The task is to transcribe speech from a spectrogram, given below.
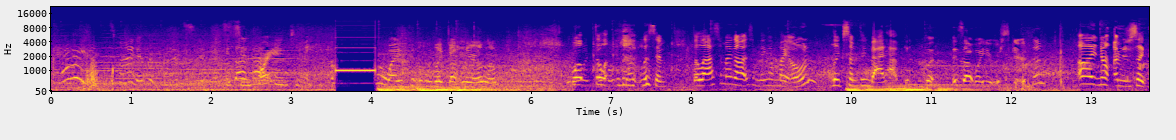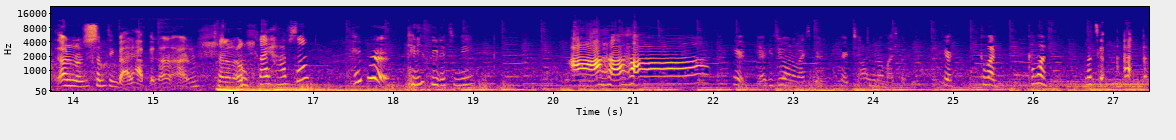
Okay, it's fine. It's, it's, it's, important to me. Why you have like gotten your own though? Well, Like, the, almost listen, the last time I got something of my own, like something bad happened. But is that why you were scared then? Uh, no, I'm just like, I don't know, just something bad happened. I, I, don't- I don't know. Can I have some? Paper. Can you feed it to me? Ah ha ha. Here, yeah, because you want my spoon. Here, t- do it on my spoon. Here, come on, come on, let's go. Ah, ah.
